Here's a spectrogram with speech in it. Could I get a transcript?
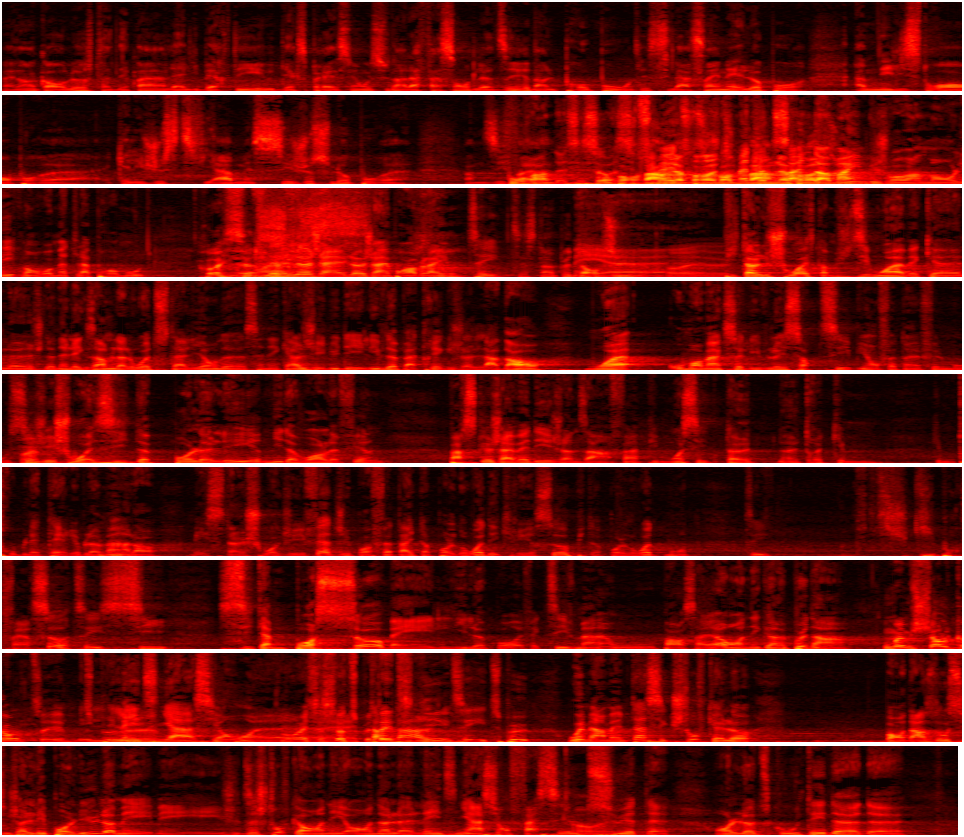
Mais là, encore là, ça dépend de la liberté d'expression aussi dans la façon de le dire et dans le propos. si la scène est là pour amener l'histoire, pour euh, qu'elle est justifiable, mais c'est juste là pour... Euh, comme dit, pour vendre, c'est ça. Pour vendre le produit. Je vais mettre une scène de même, puis je vais vendre mon livre, puis on va mettre la promo. Ouais, là, là, j'ai un problème. C'est un peu tordu. Euh, puis tu as le choix. Comme je dis, moi, avec euh, je donnais l'exemple de la loi du talion de Sénécal. J'ai lu des livres de Patrick. Je l'adore. Moi, au moment que ce livre-là est sorti, puis ils ont fait un film aussi, j'ai choisi de ne pas le lire ni de voir le film parce que j'avais des jeunes enfants. Puis moi, c'est un, truc qui me qui me troublait terriblement. Mm-hmm. Alors, mais c'est un choix que j'ai fait. J'ai pas fait, hey, t'as pas le droit d'écrire ça, puis t'as pas le droit de monter. Tu sais, je suis qui pour faire ça? Tu sais, si si tu n'aimes pas ça, ben lis-le pas, effectivement, ou passe ailleurs. On est un peu dans. Ou même Charles Comte, tu sais. L'indignation. Euh, oui, c'est ça, tu peux t'indigner. Tu peux. Oui, mais en même temps, c'est que je trouve que là. Bon, dans ce dossier, je ne l'ai pas lu, là, mais, mais je dis, je trouve qu'on est, on a l'indignation facile ah tout de suite. Euh, on l'a du côté de, de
